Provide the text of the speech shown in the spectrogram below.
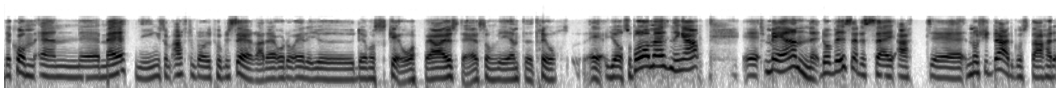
det kom en eh, mätning som Aftonbladet publicerade och då är det ju Demoskop, ja just det, som vi inte tror eh, gör så bra mätningar. Men då visade det sig att eh, Nooshi Dadgostar hade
